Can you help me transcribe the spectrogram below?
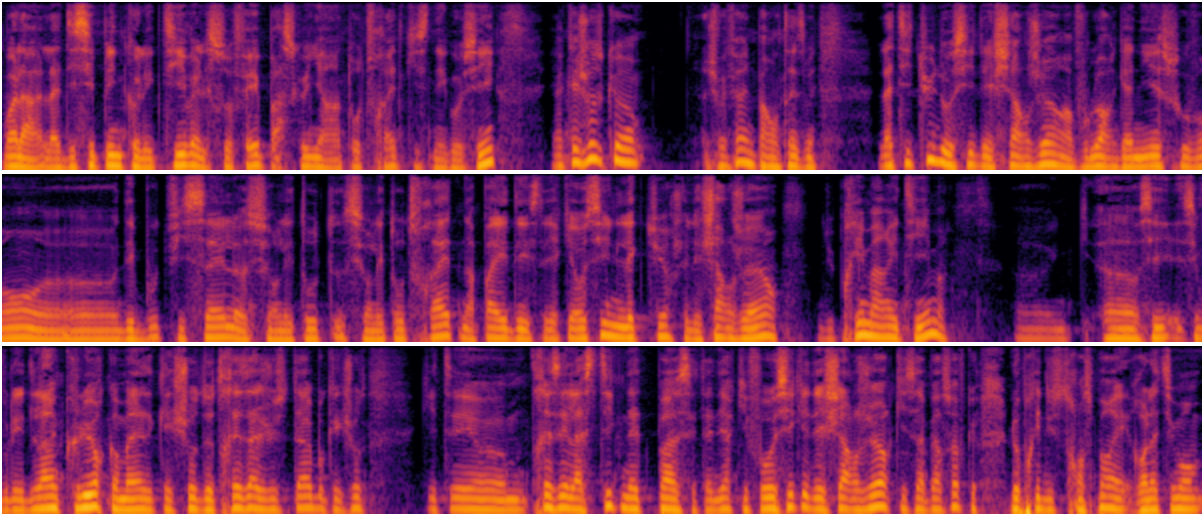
Voilà, la discipline collective, elle se fait parce qu'il y a un taux de fret qui se négocie. Il y a quelque chose que, je vais faire une parenthèse, mais L'attitude aussi des chargeurs à vouloir gagner souvent euh, des bouts de ficelle sur les taux, sur les taux de fret n'a pas aidé. C'est-à-dire qu'il y a aussi une lecture chez les chargeurs du prix maritime euh, euh, si, vous voulez, de l'inclure comme quelque chose de très ajustable ou quelque chose qui était euh, très élastique n'aide pas. C'est-à-dire qu'il faut aussi qu'il y ait des chargeurs qui s'aperçoivent que le prix du transport est relativement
